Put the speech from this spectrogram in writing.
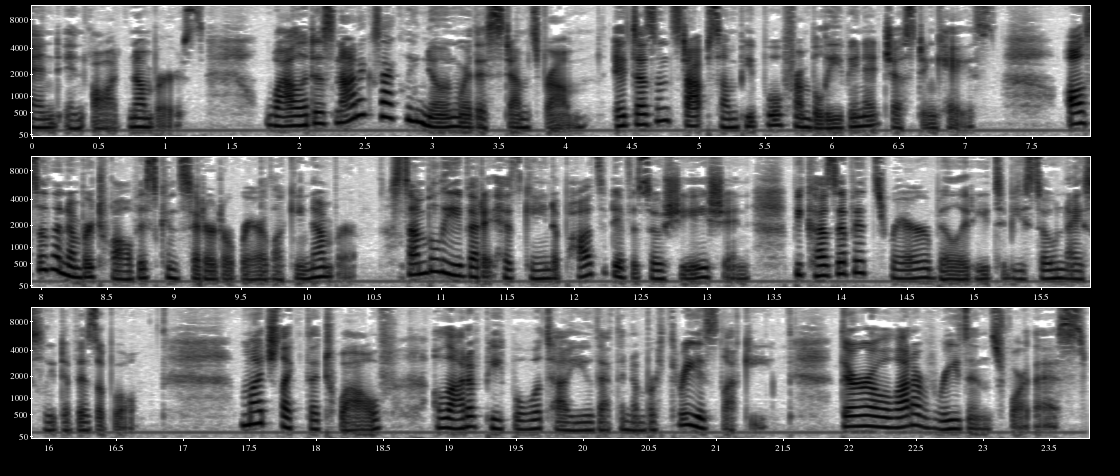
end in odd numbers. While it is not exactly known where this stems from, it doesn't stop some people from believing it just in case. Also, the number 12 is considered a rare lucky number. Some believe that it has gained a positive association because of its rare ability to be so nicely divisible. Much like the 12, a lot of people will tell you that the number 3 is lucky. There are a lot of reasons for this.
